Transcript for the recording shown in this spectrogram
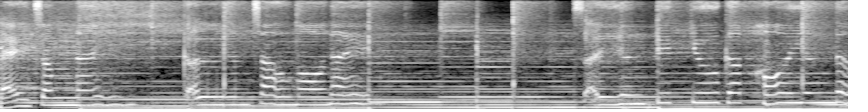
ในจำในก็ลืมเจ้าหมอในใจยังติดอยู่กับหอยังเดา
